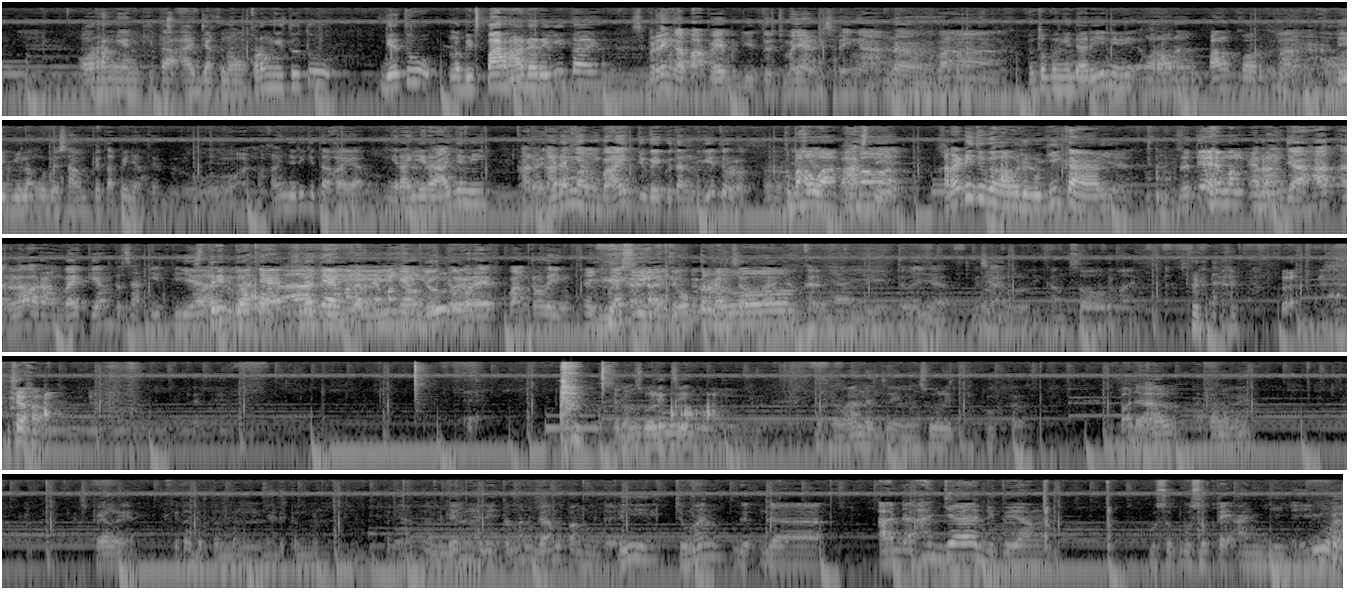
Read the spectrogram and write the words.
orang yang kita ajak nongkrong itu tuh dia tuh lebih parah dari kita. sebenarnya nggak apa-apa ya begitu cuma jangan keseringan Nah. Nggak apa-apa Ah. gitu. Untuk menghindari ini orang-orang yang palkor, dia bilang udah sampai tapi nyampe belum. Makanya jadi kita kayak ngira-ngira aja nih. kadang-kadang yang baik juga ikutan begitu loh Ke bawah, ke pasti. bawah. Karena dia juga nggak mau dirugikan. Iya. Berarti emang emang orang jahat adalah orang baik yang tersakiti Iya. Strip berarti, joker. berarti Strip emang emang yang yang dulu. joker bangkeling Eh enggak sih, joker loh. jokernya itu iya kang somai Ya. Emang sulit sih. Pertemanan tuh emang sulit. Padahal apa namanya? Sepele ya. Kita berteman nyari temen. Ternyata dia enggak. nyari teman gampang gitu ya Iya. cuman nggak- nggak ada aja gitu yang busuk-busuk teh anjing Iya.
